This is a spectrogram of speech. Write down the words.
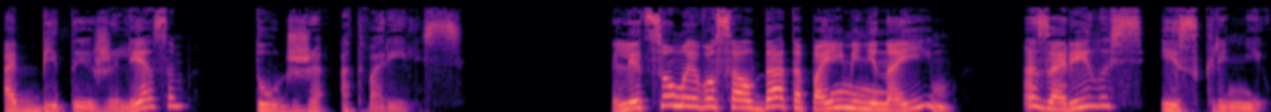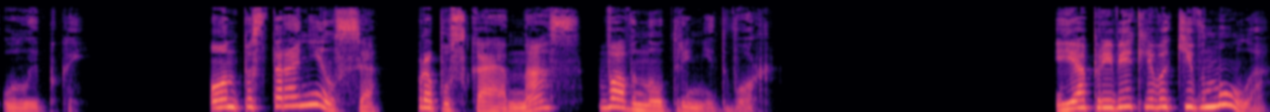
оббитые железом, тут же отворились. Лицо моего солдата по имени Наим озарилось искренней улыбкой. Он посторонился, пропуская нас во внутренний двор. Я приветливо кивнула,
